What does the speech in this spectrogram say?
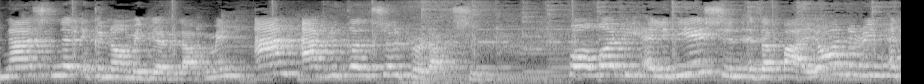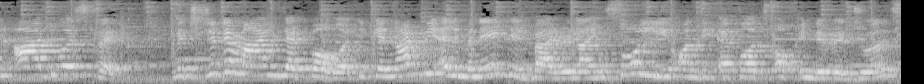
national economic development and agricultural production. Poverty alleviation is a pioneering and arduous trek which determines that poverty cannot be eliminated by relying solely on the efforts of individuals,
